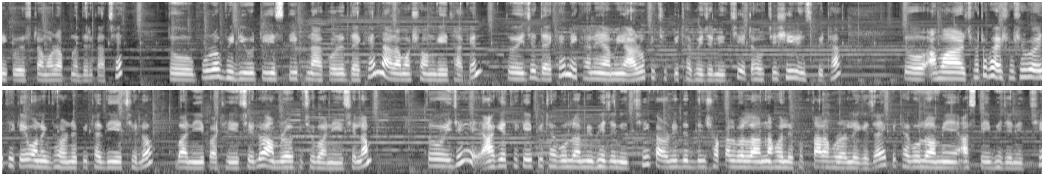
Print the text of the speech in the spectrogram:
রিকোয়েস্ট আমার আপনাদের কাছে। তো পুরো ভিডিওটি স্কিপ না করে দেখেন আর আমার সঙ্গেই থাকেন। তো এই যে দেখেন, এখানে আমি আরও কিছু পিঠা ভেজে নিচ্ছি। এটা হচ্ছে শিরিন্স পিঠা। তো আমার ছোটো ভাই শ্বশুরবাড়ি থেকে অনেক ধরনের পিঠা দিয়েছিল, বানিয়ে পাঠিয়েছিল, আমরাও কিছু বানিয়েছিলাম। তো এই যে আগে থেকে এই পিঠাগুলো আমি ভেজে নিচ্ছি, কারণ ঈদের দিন সকালবেলা না হলে খুব তাড়াহুড়া লেগে যায়। পিঠাগুলো আমি আজকেই ভেজে নিচ্ছি।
